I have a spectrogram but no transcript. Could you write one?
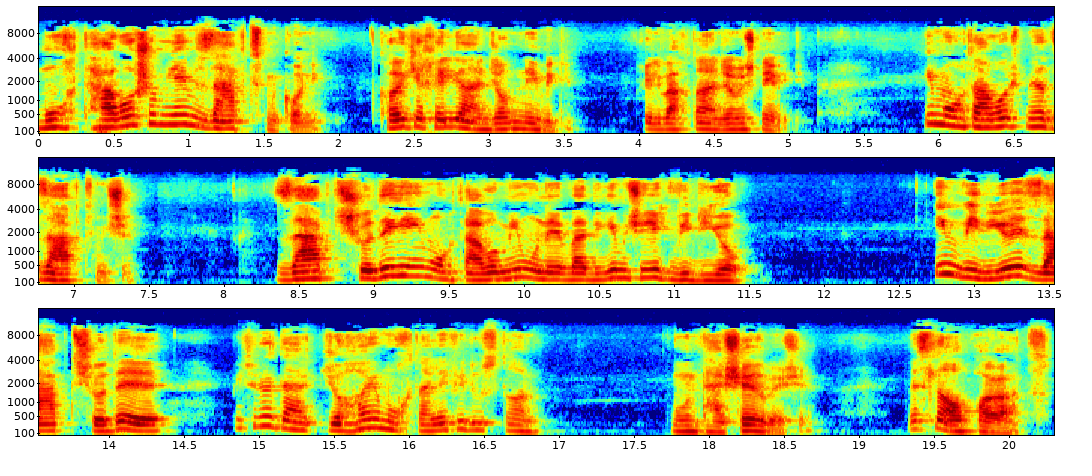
محتواشو میایم ضبط می‌کنیم. کاری که خیلی انجام نمیدیم. خیلی وقتا انجامش نمیدیم. این محتواش میاد ضبط میشه. ضبط شده این محتوا میمونه و دیگه میشه یک ویدیو. این ویدیو ضبط شده می‌تونه در جاهای مختلفی دوستان منتشر بشه. مثل آپارات.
